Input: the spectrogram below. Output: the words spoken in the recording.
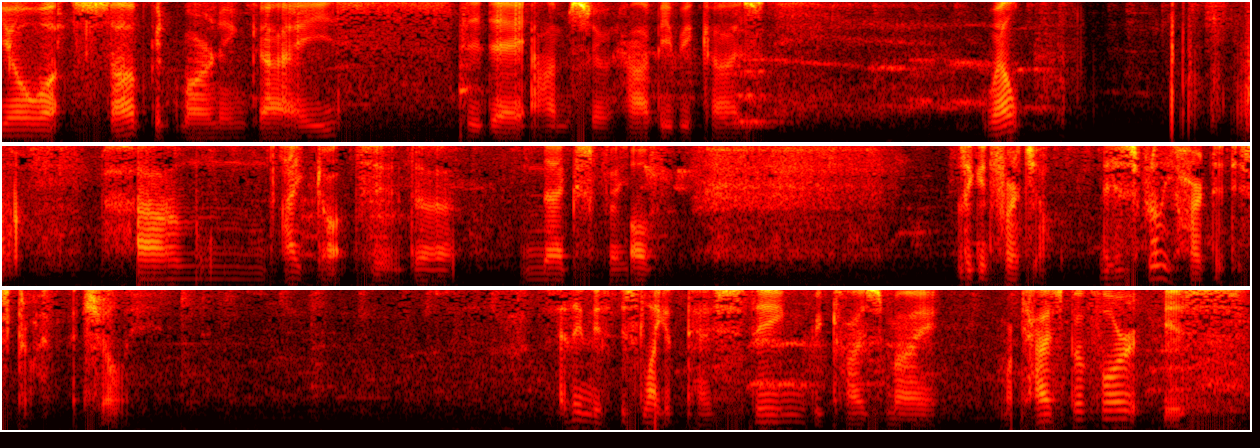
Yo, what's up? Good morning, guys. Today I'm so happy because, well, um, I got to the next phase of looking for a job. This is really hard to describe, actually. I think this is like a testing because my my test before is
